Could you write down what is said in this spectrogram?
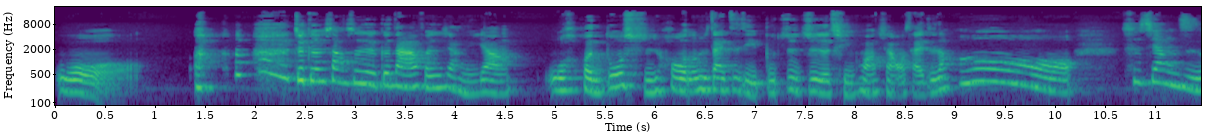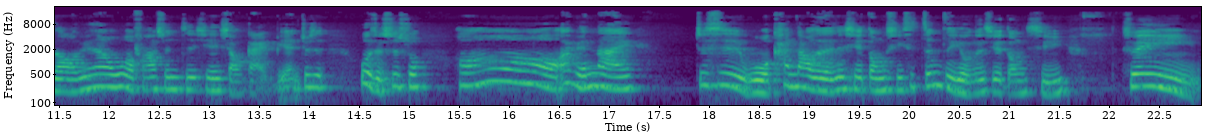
我 就跟上次跟大家分享一样，我很多时候都是在自己不自知的情况下，我才知道哦。是这样子哦，原来我有发生这些小改变，就是或者是说，哦啊，原来就是我看到的那些东西是真的有那些东西，所以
